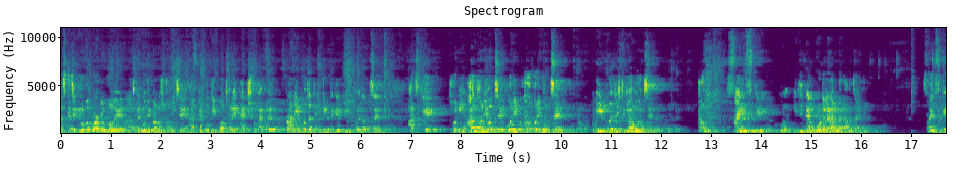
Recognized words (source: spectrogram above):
আজকে যে গ্লোবাল ওয়ার্মিং বলেন, আজকে নষ্ট হচ্ছে, আজকে প্রতি বছরে একশোটা করে প্রাণী প্রজাতি পৃথিবী থেকে বিলুপ্ত হয়ে যাচ্ছে, আজকে ধনী আরও ধনী হচ্ছে, গরিব আরও গরিব হচ্ছে, এই পুরো জিনিসটা কীভাবে হচ্ছে? সায়েন্সকে কোনো ইথিক্যাল মডেলের আন্ডারে আনা যায় না। সায়েন্সকে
